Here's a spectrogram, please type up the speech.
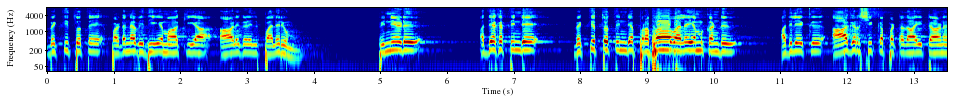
വ്യക്തിത്വത്തെ പഠനവിധേയമാക്കിയ ആളുകളിൽ പലരും പിന്നീട് അദ്ദേഹത്തിന്റെ വ്യക്തിത്വത്തിന്റെ പ്രഭാവലയം കണ്ട് അതിലേക്ക് ആകർഷിക്കപ്പെട്ടതായിട്ടാണ്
